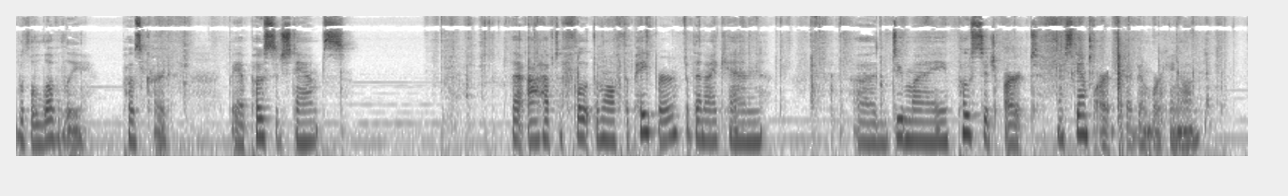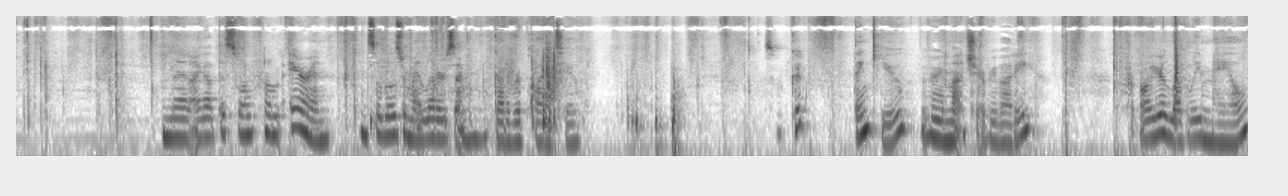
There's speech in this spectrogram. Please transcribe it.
With a lovely postcard. But yeah, postage stamps that I'll have to float them off the paper, but then I can uh, do my postage art, my stamp art that I've been working on. And then I got this one from Erin. And so those are my letters I've got to reply to. So good. Thank you very much, everybody, for all your lovely mail.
